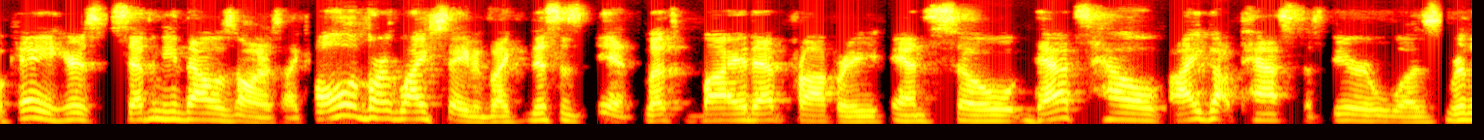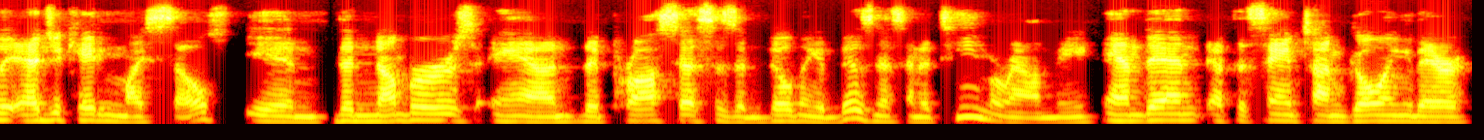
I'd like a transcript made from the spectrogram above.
okay, here's $17,000. Like all of our life savings, like this is it. Let's buy it that property. And so that's how I got past the fear was really educating myself in the numbers and the processes and building a business and a team around me. And then at the same time going there,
